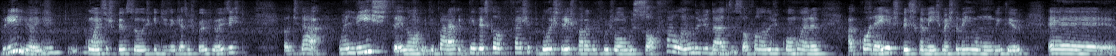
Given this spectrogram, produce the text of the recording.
brilhante com essas pessoas que dizem que essas coisas não existem. Ela te dá uma lista enorme de parágrafos. Tem vezes que ela faz tipo dois, três parágrafos longos só falando de dados e só falando de como era a Coreia especificamente, mas também o mundo inteiro. É,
